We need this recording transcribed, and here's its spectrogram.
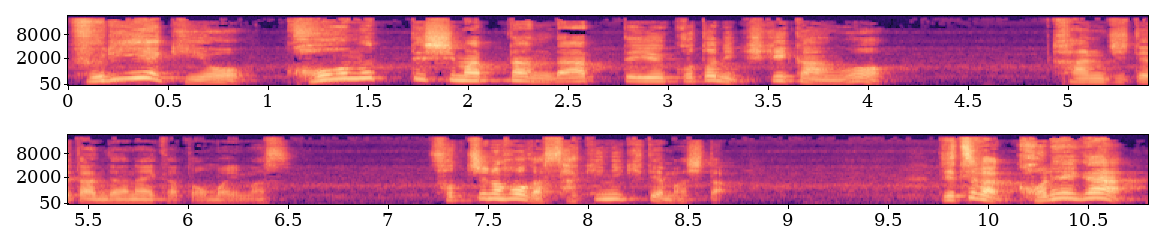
不利益を被ってしまったんだっていうことに危機感を感じてたんではないかと思います。そっちの方が先に来てました。実はこれが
